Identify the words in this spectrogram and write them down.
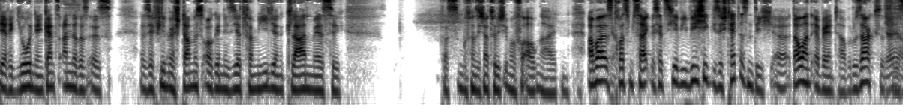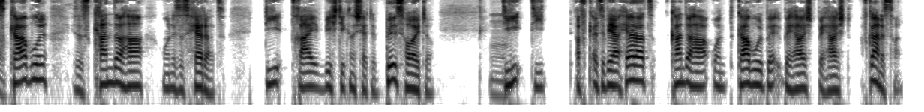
der Region ja ein ganz anderes ist. Also ja viel mehr stammesorganisiert, Familien, clanmäßig. Das muss man sich natürlich immer vor Augen halten. Aber es Ja. trotzdem zeigt es jetzt hier, wie wichtig diese Städte sind, die ich äh, dauernd erwähnt habe. Du sagst es. Ja, es ja. ist Kabul, es ist Kandahar und es ist Herat. Die drei wichtigsten Städte bis heute. Mhm. Die, die, also wer Herat, Kandahar und Kabul be beherrscht, beherrscht Afghanistan.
